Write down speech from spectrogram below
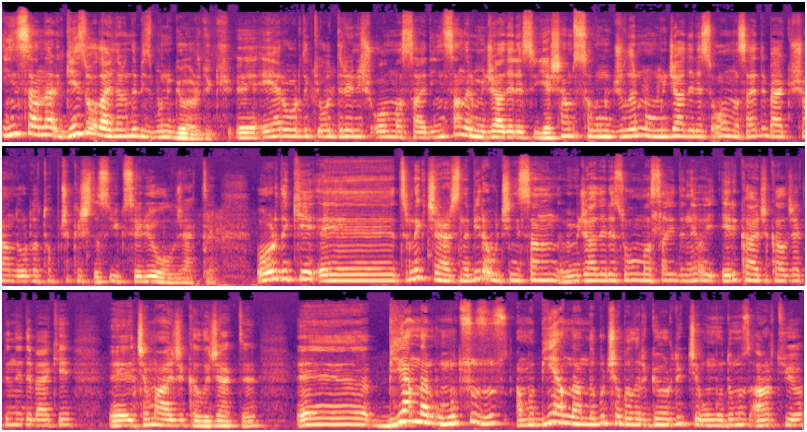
insanlar gezi olaylarında biz bunu gördük. Ee, eğer oradaki o direniş olmasaydı, insanların mücadelesi, yaşam savunucuların o mücadelesi olmasaydı belki şu anda orada top çıkışlası yükseliyor olacaktı. Oradaki e, tırnak içerisinde bir avuç insanın mücadelesi olmasaydı ne erik ağacı kalacaktı ne de belki e, çam ağacı kalacaktı. E, bir yandan umutsuzuz ama bir yandan da bu çabaları gördükçe umudumuz artıyor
